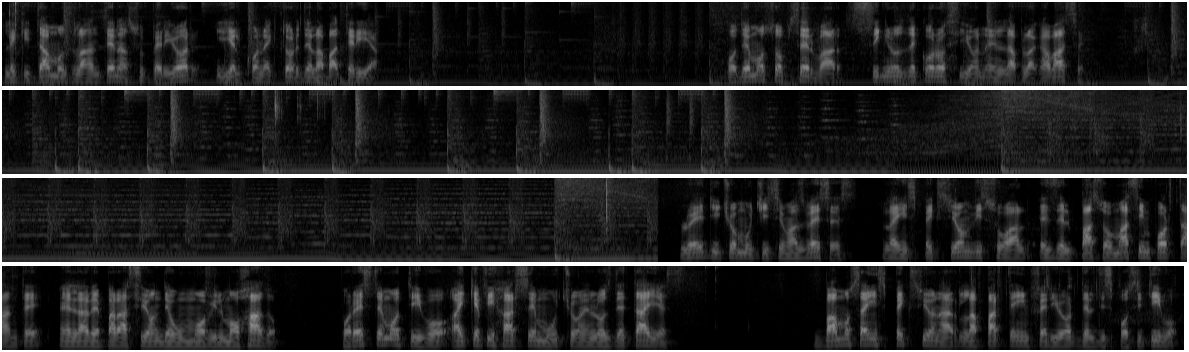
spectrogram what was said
Le quitamos la antena superior y el conector de la batería. Podemos observar signos de corrosión en la placa base. Lo he dicho muchísimas veces, la inspección visual es el paso más importante en la reparación de un móvil mojado. Por este motivo hay que fijarse mucho en los detalles. Vamos a inspeccionar la parte inferior del dispositivo.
